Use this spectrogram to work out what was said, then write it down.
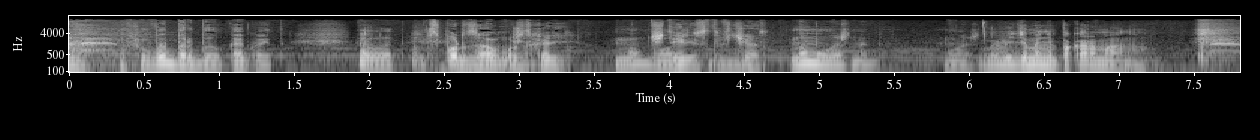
Выбор был какой-то. Вот. В спортзал можно ходить. Ну, можно. 400 в час. Ну, можно, да. Можно. Ну, видимо, не по карману.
